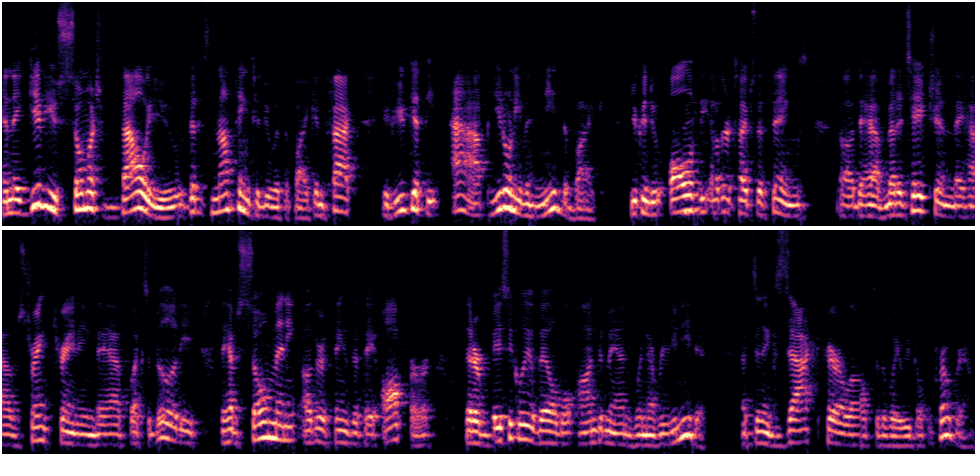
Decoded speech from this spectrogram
And they give you so much value that it's nothing to do with the bike. In fact, if you get the app, you don't even need the bike. You can do all of the other types of things. Uh, they have meditation, they have strength training, they have flexibility, they have so many other things that they offer that are basically available on demand whenever you need it. That's an exact parallel to the way we built the program,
